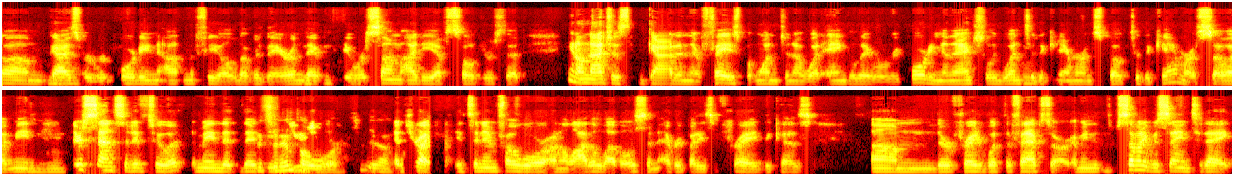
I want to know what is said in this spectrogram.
um, guys mm-hmm. were reporting out in the field over there, and there, mm-hmm. there were some IDF soldiers that you know, not just got in their face, but wanted to know what angle they were reporting, and they actually went mm-hmm. to the camera and spoke to the camera. So, I mean, mm-hmm. they're sensitive to it. I mean, that, that it's an info war. Yeah, that's right. It's an info war on a lot of levels, and everybody's afraid because um, they're afraid of what the facts are. I mean, somebody was saying today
